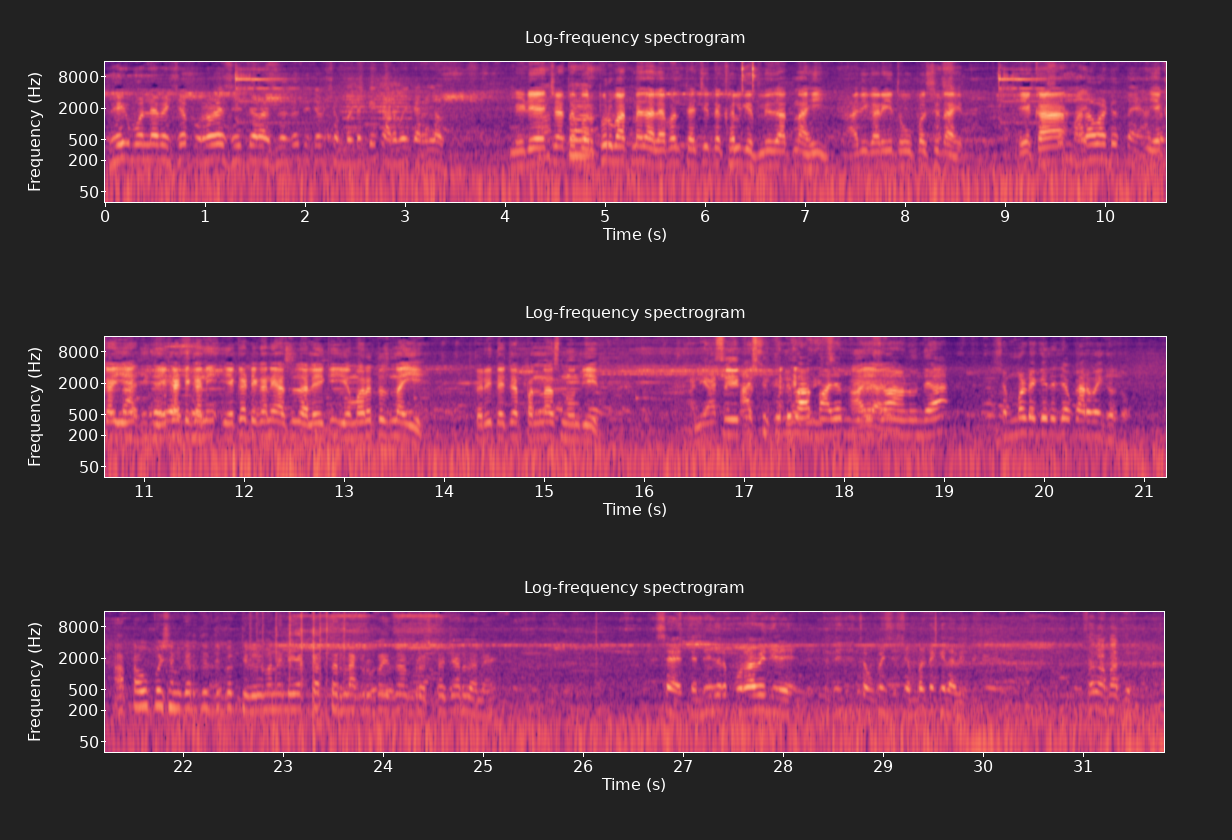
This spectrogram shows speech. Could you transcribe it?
वेग बोलण्यापेक्षा पुराव्यासहित जर असलं तर त्याच्यावर शंभर टक्के कारवाई करायला हवी मीडियाच्या तर भरपूर बातम्या झाल्या पण त्याची दखल घेतली जात नाही. अधिकारी इथं उपस्थित आहेत. एका मला वाटत नाही. एका अधिकारी एका असेल- ठिकाणी एका ठिकाणी असं झालंय की इमारतच नाहीये तरी त्याच्या पन्नास नोंदी आहेत. आणि असं एक अशी कुठली बाब माझ्या आहे, आहे. निदर्शनास आणून द्या. शंभर टक्के त्याच्यावर कारवाई करतो. आता उपोषण करते दीपक तिगळे म्हणाले एकाहत्तर लाख रुपयाचा भ्रष्टाचार झालाय. असं आहे त्यांनी जर पुरावे दिले त्याची चौकशी शंभर टक्के लावी चला बाजूला.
